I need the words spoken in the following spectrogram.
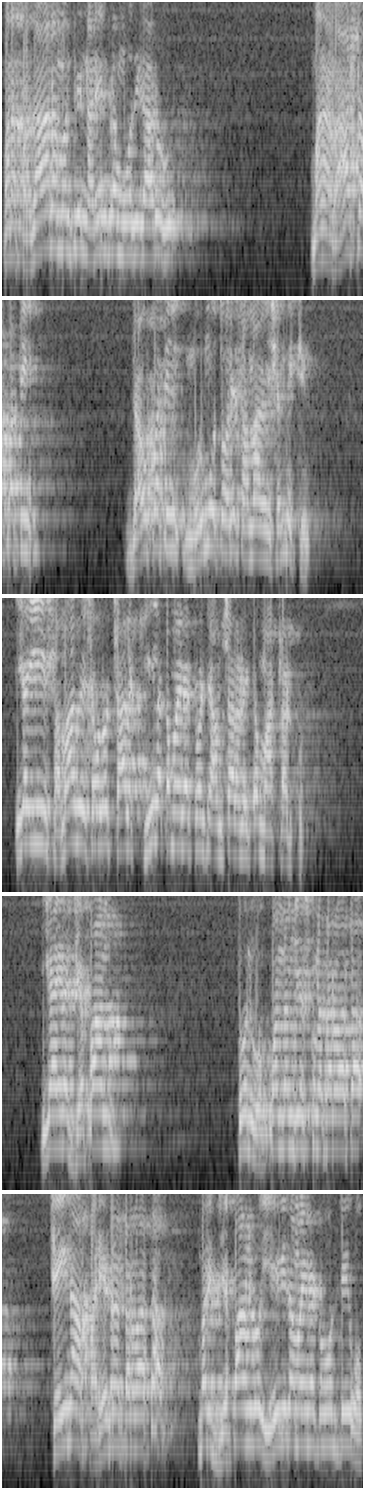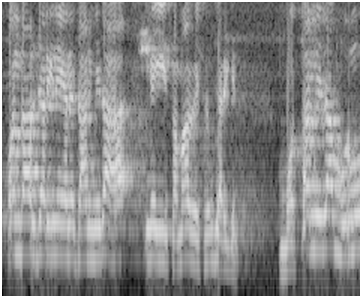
మన ప్రధానమంత్రి నరేంద్ర మోదీ గారు మన రాష్ట్రపతి ద్రౌపది ముర్ముతోని సమావేశం పెట్టింది ఇక ఈ సమావేశంలో చాలా కీలకమైనటువంటి అంశాలను అయితే మాట్లాడుకుంటాం. ఇక ఆయన జపాన్ తోని ఒప్పందం చేసుకున్న తర్వాత చైనా పర్యటన తర్వాత మరి జపాన్లో ఏ విధమైనటువంటి ఒప్పందాలు జరిగినాయి అనే దాని మీద ఇక ఈ సమావేశం జరిగింది. మొత్తం మీద ముర్ము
